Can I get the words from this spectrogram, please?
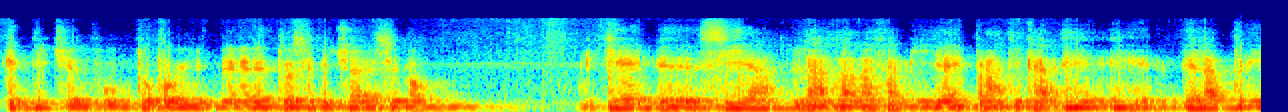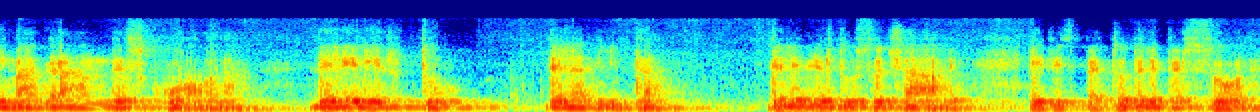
E dice il punto poi Benedetto XVI che eh, sia la, la, la, famiglia in pratica è, è, è la prima grande scuola delle virtù della vita delle virtù sociali, il rispetto delle persone.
